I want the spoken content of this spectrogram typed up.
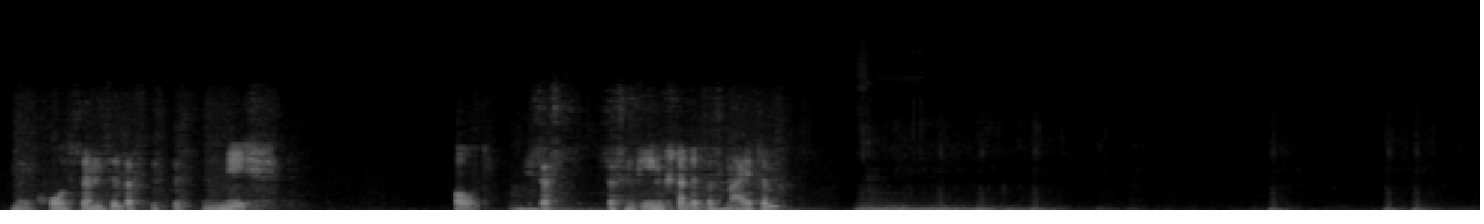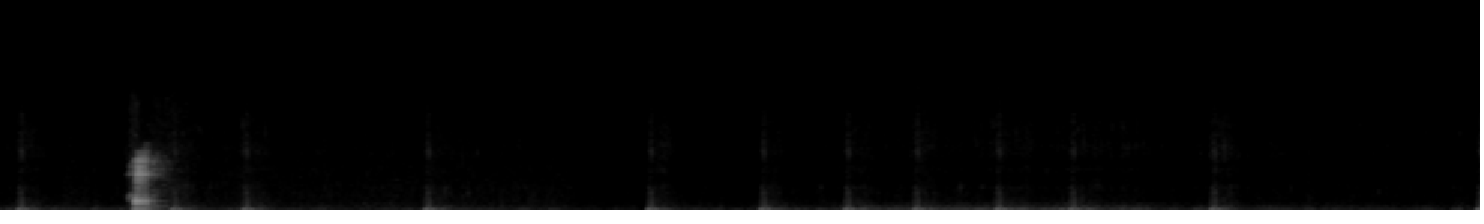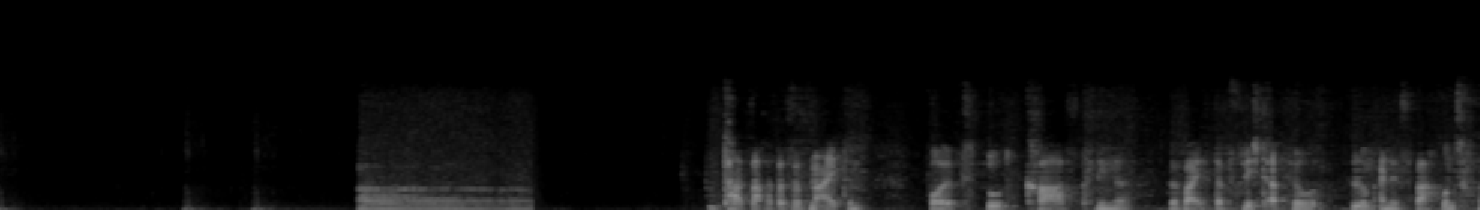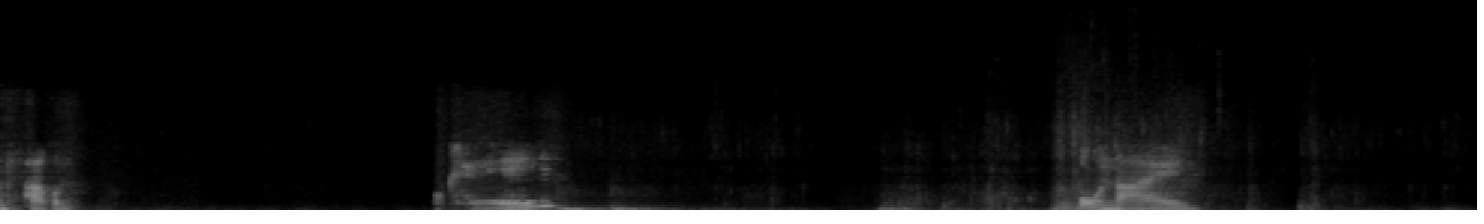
Ne, Großsense, das ist es nicht. Oh, ist das, ist das ein Gegenstand? Ist das ein Item? Hä? Äh. Tatsache, das ist ein Item. Wolfsblut Grasklinge. Beweis der Pflichterfüllung eines Wachhunds von Fahren. Okay. Oh nein.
